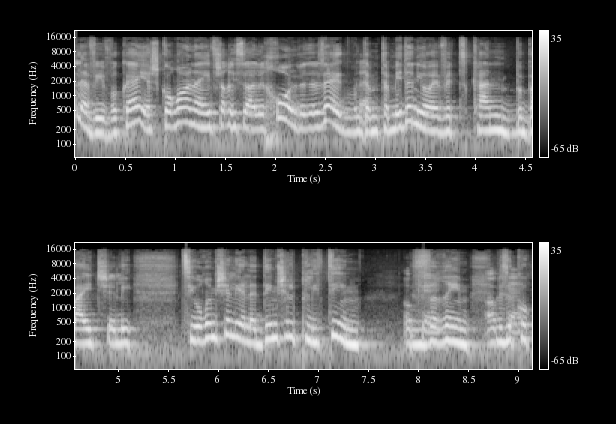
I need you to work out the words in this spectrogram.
תל אביב, אוקיי? יש קורונה, אי אפשר לנסוע לחו"ל וזה זה, כן. גם תמיד אני אוהבת כאן בבית שלי, ציורים של ילדים של פליטים. אוקיי, זרים, וזה אוקיי. כל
